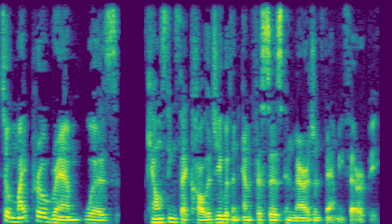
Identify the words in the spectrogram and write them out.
So, my program was counseling psychology with an emphasis in marriage and family therapy.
